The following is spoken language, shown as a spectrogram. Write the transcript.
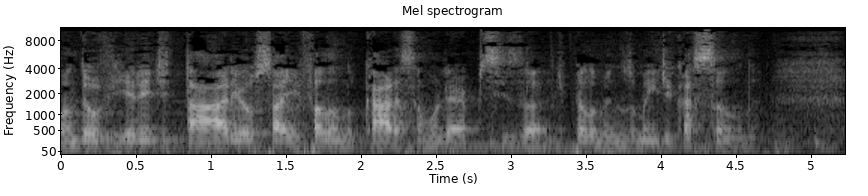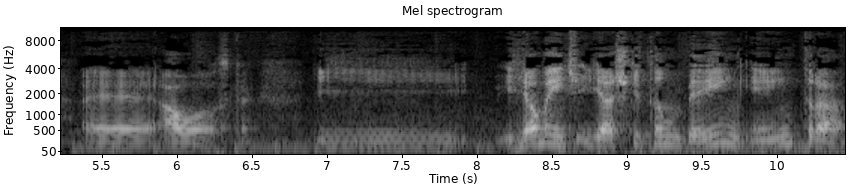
quando eu vi Hereditário, eu saí falando, cara, essa mulher precisa de pelo menos uma indicação, né? É, ao Oscar. E, e, realmente, e acho que também entra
